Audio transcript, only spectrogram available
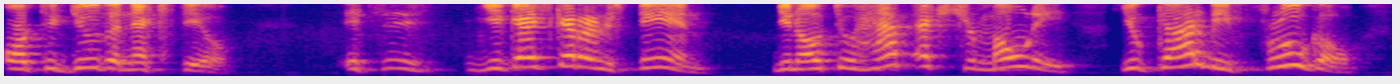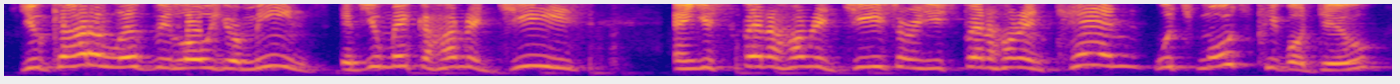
or to do the next deal. It's, it's you guys gotta understand, you know, to have extra money, you gotta be frugal. You gotta live below your means. If you make 100 G's and you spend 100 G's or you spend 110, which most people do,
